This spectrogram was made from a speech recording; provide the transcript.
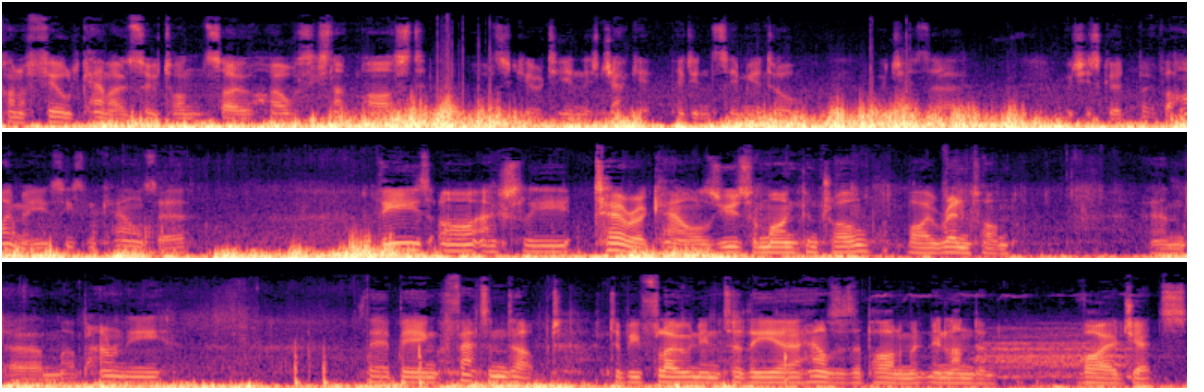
kind of field camo suit on, so I obviously snuck past all the security in this jacket. They didn't see me at all, which is uh, which is good. But behind me, you see some cows there. These are actually terror cows used for mind control by Renton, and um, apparently they're being fattened up to be flown into the uh, Houses of Parliament in London via jets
